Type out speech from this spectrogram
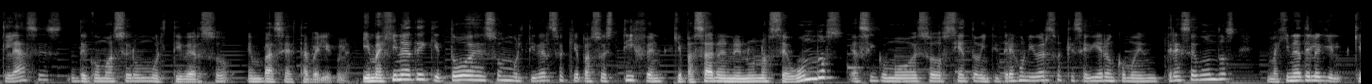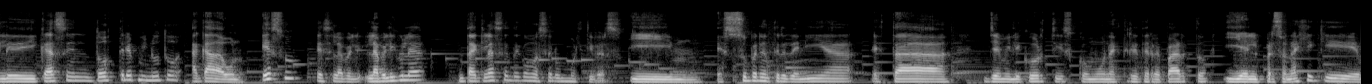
clases de cómo hacer un multiverso en base a esta película. Imagínate que todos esos multiversos que pasó Stephen, que pasaron en unos segundos, así como esos 123 universos que se vieron como en 3 segundos, imagínate lo que, le dedicasen 2-3 minutos a cada uno. Eso es la, la película da clases de cómo hacer un multiverso. Y mm, es súper entretenida. Está Jamie Lee Curtis como una actriz de reparto. Y el personaje que.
